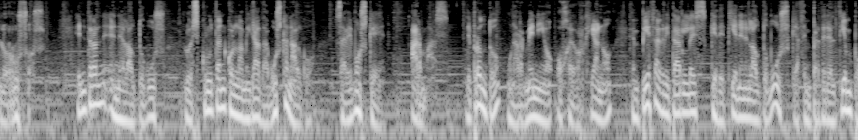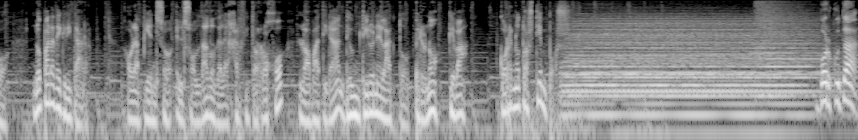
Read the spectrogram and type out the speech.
los rusos. Entran en el autobús, lo escrutan con la mirada, buscan algo. Sabemos que armas. De pronto, un armenio o georgiano empieza a gritarles que detienen el autobús, que hacen perder el tiempo. No para de gritar. Ahora pienso, el soldado del ejército rojo lo abatirá de un tiro en el acto, pero no, que va. Corren otros tiempos. Vorkuta,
